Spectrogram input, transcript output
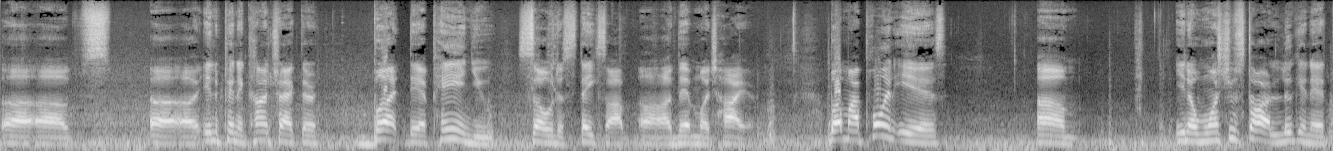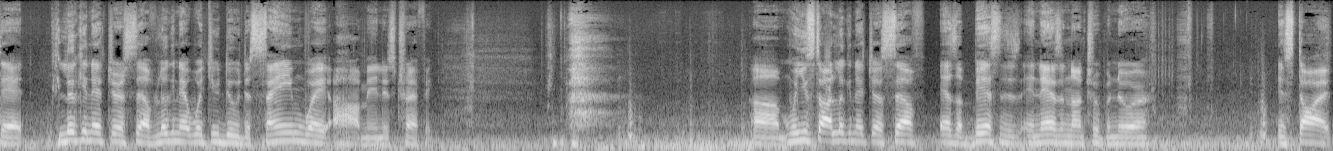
a, a independent contractor, but they're paying you, so the stakes are, are that much higher. But my point is, um, you know, once you start looking at that, looking at yourself, looking at what you do the same way. Oh man, this traffic um, when you start looking at yourself as a business and as an entrepreneur and start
